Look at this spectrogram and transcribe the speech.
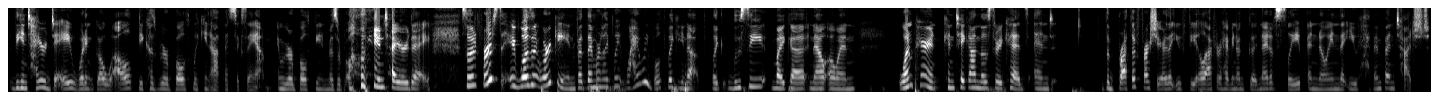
the entire day wouldn't go well because we were both waking up at 6 a.m. and we were both being miserable the entire day. So at first it wasn't working, but then we're like, wait, why are we both waking up? Like Lucy, Micah, now Owen. One parent can take on those three kids and the breath of fresh air that you feel after having a good night of sleep and knowing that you haven't been touched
